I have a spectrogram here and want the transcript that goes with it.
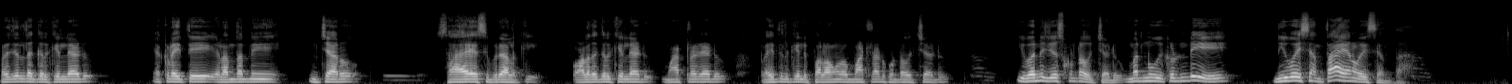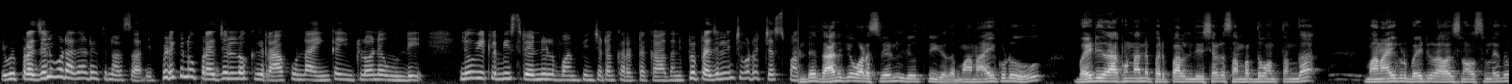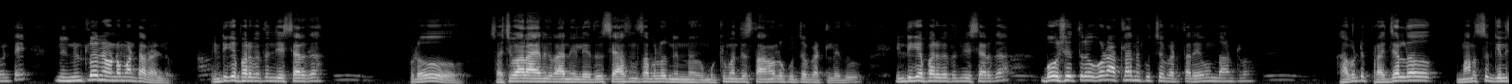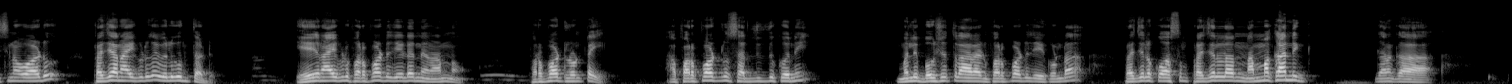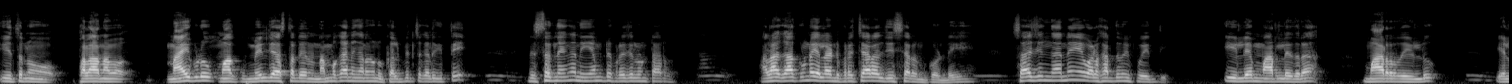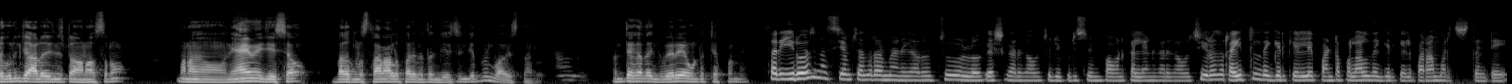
ప్రజల దగ్గరికి వెళ్ళాడు. ఎక్కడైతే వీళ్ళందరినీ ఉంచారో సహాయ శిబిరాలకి వాళ్ళ దగ్గరికి వెళ్ళాడు మాట్లాడాడు. రైతులకి వెళ్ళి పొలంలో మాట్లాడుకుంటూ వచ్చాడు. ఇవన్నీ చేసుకుంటూ వచ్చాడు. మరి నువ్వు ఇక్కడుండి నీ వయసు ఎంత ఆయన వయసు ఎంత? ఇప్పుడు ప్రజలు కూడా అదే అడుగుతున్నారు సార్. ఇప్పటికీ నువ్వు ప్రజల్లోకి రాకుండా ఇంకా ఇంట్లోనే ఉండి నువ్వు ఇట్లా మీ శ్రేణులు పంపించడం కరెక్ట్ కాదని ఇప్పుడు ప్రజల నుంచి కూడా వచ్చేస్తుంది. అంటే దానికి వాళ్ళ శ్రేణులు చెబుతున్నాయి కదా. మా నాయకుడు బయటికి రాకుండానే పరిపాలన చేశాడు సమర్థవంతంగా మా నాయకుడు బయటికి రావాల్సిన అవసరం లేదు అంటే నిన్ను ఇంట్లోనే ఉండమంటారు వాళ్ళు. ఇంటికే పరిమితం చేశారుగా? ఇప్పుడు సచివాలయానికి రానిలేదు శాసనసభలో నిన్ను ముఖ్యమంత్రి స్థానంలో కూర్చోబెట్టలేదు ఇంటికే పరిమితం చేశారుగా? భవిష్యత్తులో కూడా అట్లానే కూర్చోబెడతారు ఏముంది దాంట్లో? కాబట్టి ప్రజల మనసు గెలిచిన వాడు ప్రజానాయకుడిగా వెలుగుతాడు. ఏ నాయకుడు పొరపాటు చేయడం నేను అన్నాం. పొరపాట్లు ఉంటాయి. ఆ పొరపాట్లు సరిదిద్దుకొని మళ్ళీ భవిష్యత్తులో అలాంటి పొరపాట్లు చేయకుండా ప్రజల కోసం ప్రజల నమ్మకాన్ని గనక ఇతను ఫలానా నాయకుడు మాకు మేలు చేస్తాడనే నమ్మకాన్ని కనుక నువ్వు కల్పించగలిగితే నిస్సందేహంగా నీ ఏమిటి ప్రజలు ఉంటారు అలా కాకుండా ఇలాంటి ప్రచారాలు చేశారనుకోండి సహజంగానే వాళ్ళకి అర్థమైపోయింది వీళ్ళేం మారలేదురా మారరు వీళ్ళు. వీళ్ళ గురించి ఆలోచించడం అనవసరం. మనం న్యాయమే చేసాం పదకొండు స్థానాలకు పరిమితం చేసి అని చెప్పి భావిస్తారు. అంతే కదా ఇంక వేరే ఉంటుంది చెప్పండి. సరే ఈ రోజున సీఎం చంద్రబాబు నాయుడు గారు కావచ్చు లోకేష్ గారు కావచ్చు డిప్యూటీ సీఎం పవన్ కళ్యాణ్ గారు కావచ్చు ఈ రోజు రైతుల దగ్గరికి వెళ్ళి పంట పొలాల దగ్గరికి వెళ్ళి పరామర్శిస్తుంటే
